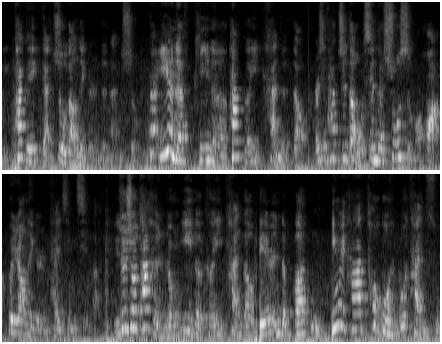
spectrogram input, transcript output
理，他可以感受到那个人的难受。那 ENFP 呢？他可以看得到，而且他知道我现在说什么话会让那个人开心起来。也就是说，他很容易的可以看到别人的 button，因为他透过很多探索，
